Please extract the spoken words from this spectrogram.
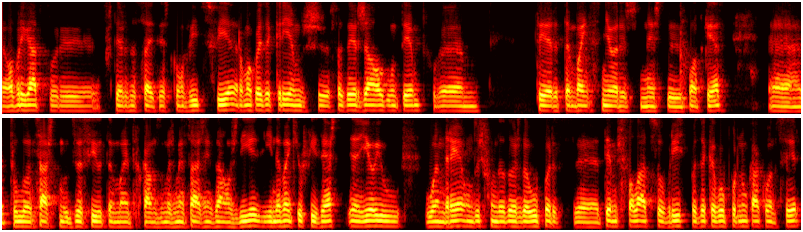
obrigado por, eh, por teres aceito este convite, Sofia. Era uma coisa que queríamos eh, fazer já há algum tempo, um, ehm, ter também senhoras neste podcast. Uh, tu lançaste-me o desafio também, trocámos umas mensagens há uns dias e ainda bem que o fizeste. Eu e o, o André, um dos fundadores da Upers, uh, temos falado sobre isto, depois acabou por nunca acontecer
